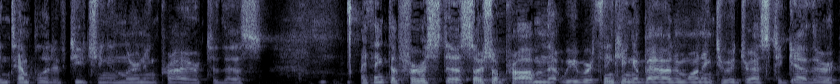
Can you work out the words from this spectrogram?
contemplative teaching and learning prior to this. I think the first uh, social problem that we were thinking about and wanting to address together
